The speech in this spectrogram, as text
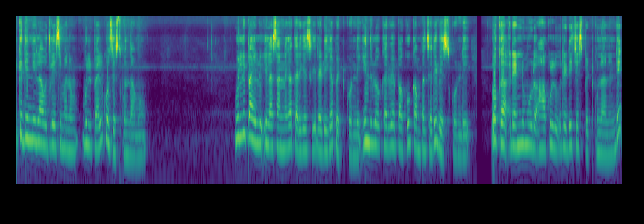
ఇక దీన్ని ఇలా వదిలేసి మనం ఉల్లిపాయలు కోసేసుకుందాము. ఉల్లిపాయలు ఇలా సన్నగా తరిగేసి రెడీగా పెట్టుకోండి. ఇందులో కరివేపాకు కంపల్సరీ వేసుకోండి. ఒక రెండు మూడు ఆకులు రెడీ చేసి పెట్టుకున్నానండి.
